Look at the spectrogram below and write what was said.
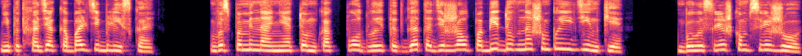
не подходя к Кабальде близко. Воспоминание о том, как подло этот гад одержал победу в нашем поединке, было слишком свежо.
